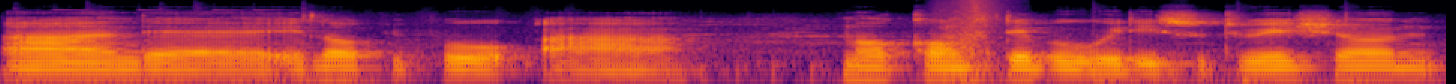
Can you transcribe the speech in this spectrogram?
and uh, a lot of people are not comfortable with the situation.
